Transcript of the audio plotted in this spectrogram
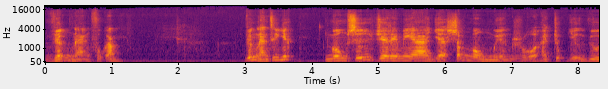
vấn nạn phúc âm. Vấn nạn thứ nhất, ngôn sứ Jeremiah và sấm ngôn nguyền rủa hay chúc giữ vua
